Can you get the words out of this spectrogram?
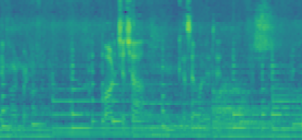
department. और चचा I se to.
